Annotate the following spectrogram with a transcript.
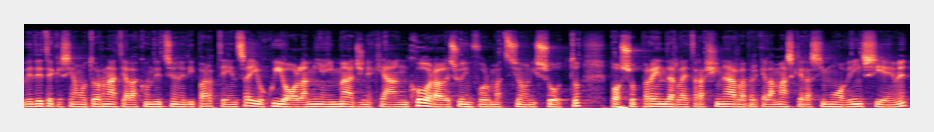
Vedete che siamo tornati alla condizione di partenza, io qui ho la mia immagine che ha ancora le sue informazioni sotto, posso prenderla e trascinarla perché la maschera si muove insieme.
